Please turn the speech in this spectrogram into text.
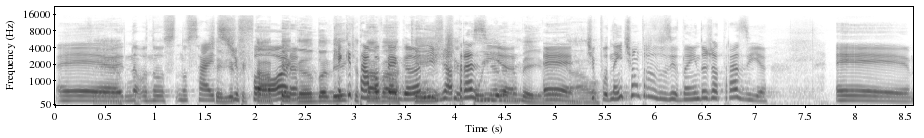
é, no, nos, nos sites de fora. O que estava pegando e já trazia. É, legal. tipo, nem tinham traduzido ainda, eu já trazia. É,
